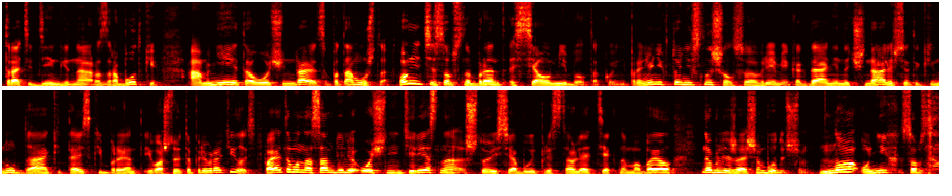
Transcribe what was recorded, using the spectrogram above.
тратит деньги на разработки. А мне это очень нравится, потому что, помните, собственно, бренд Xiaomi был такой. Про него никто не слышал в свое время. Когда они начинали, все таки ну да, китайский бренд. И во что это превратилось. Поэтому, на самом деле, очень интересно неизвестно, что из себя будет представлять Tecno Mobile в ближайшем будущем. Но у них, собственно,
